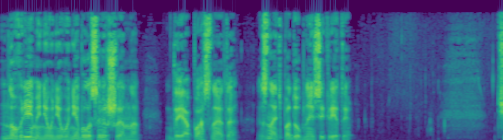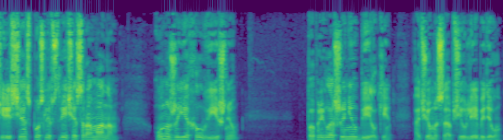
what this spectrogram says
Но времени у него не было совершенно, да и опасно это — знать подобные секреты. Через час после встречи с Романом он уже ехал в Вишню по приглашению Белки — о чем и сообщил Лебедеву,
